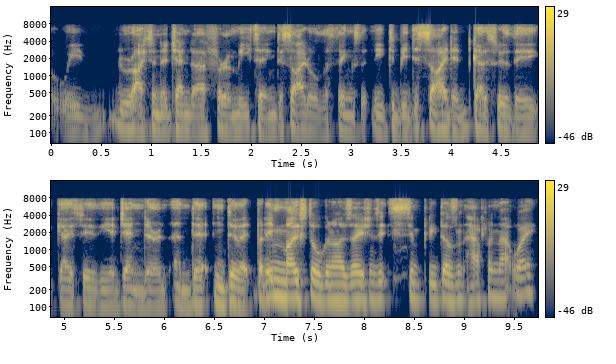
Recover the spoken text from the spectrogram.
we write an agenda for a meeting, decide all the things that need to be decided, go through the go through the agenda and and, and do it. But in most organisations, it simply doesn't happen that way.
